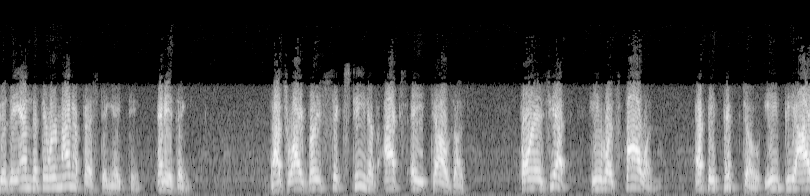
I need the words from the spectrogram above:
to the end that they were manifesting anything. That's why verse 16 of Acts 8 tells us, For as yet he was fallen, epipipto, E-P-I-P-I-P-T-O,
